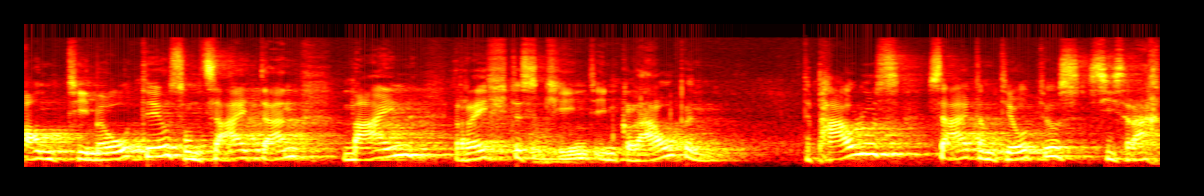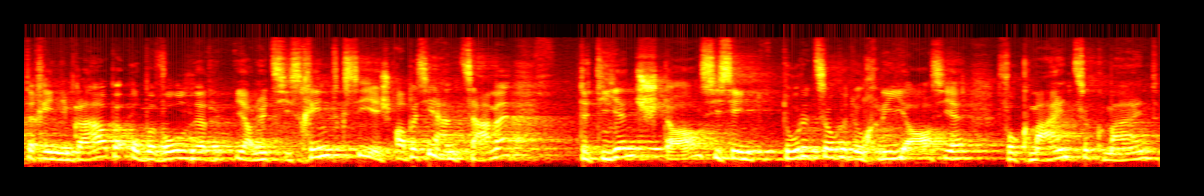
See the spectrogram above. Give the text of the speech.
an Timotheus und sagt dann, mein rechtes Kind im Glauben der Paulus sagt am Timotheus, sein rechter Kind im Glauben, obwohl er ja nicht sein Kind war. Aber sie haben zusammen den Dienst da. Sie sind durchgezogen durch Kleinasien, von Gemeinde zu Gemeinde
